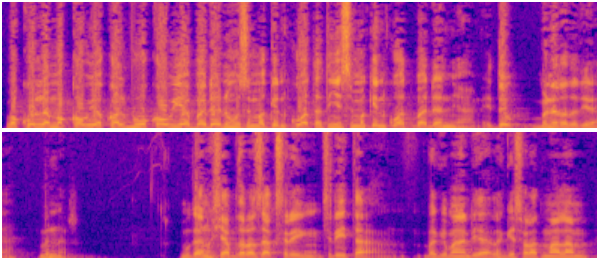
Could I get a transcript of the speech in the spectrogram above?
Wa kullama qawiya qalbuhu qawiya badanuhu. Semakin kuat hatinya semakin kuat badannya. Itu benar atau tidak? Benar. Bukan Syekh Abdul Razak sering cerita bagaimana dia lagi sholat malam,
